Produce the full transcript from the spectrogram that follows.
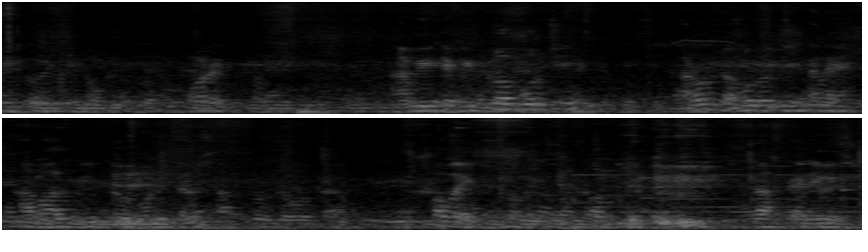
এই করে আমি এটা বিপ্লব বলছি, কারণটা হলো যেখানে আবাল বৃদ্ধ বনিতা ছাত্র জনতা, সবাই রাস্তায় নেমেছে।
